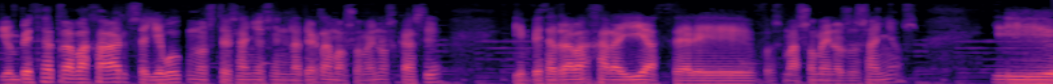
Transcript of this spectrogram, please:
yo empecé a trabajar, o sea, llevo unos tres años en Inglaterra, más o menos casi, y empecé a trabajar allí hace pues más o menos dos años. Y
